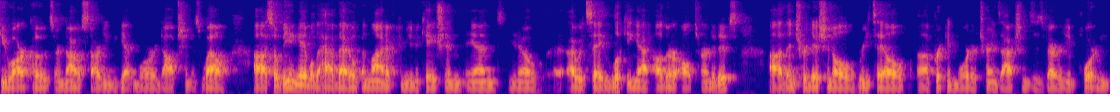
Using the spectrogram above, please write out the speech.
QR codes are now starting to get more adoption as well. Uh, so being able to have that open line of communication and, you know, I would say looking at other alternatives uh, than traditional retail uh, brick and mortar transactions is very important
